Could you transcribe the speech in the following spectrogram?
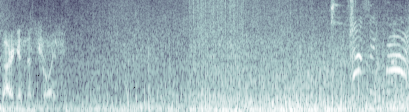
Target destroyed. Tossing frag.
